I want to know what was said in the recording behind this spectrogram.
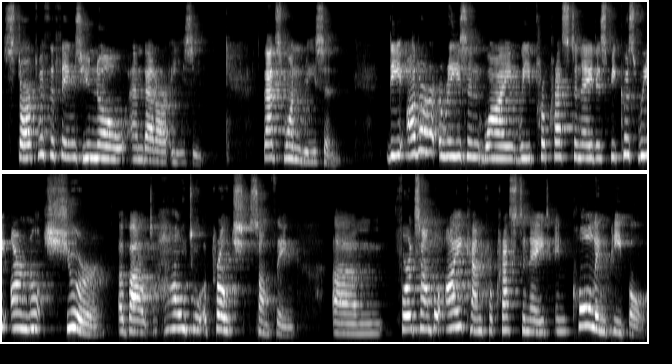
start with the things you know and that are easy. That's one reason. The other reason why we procrastinate is because we are not sure about how to approach something. Um, for example, I can procrastinate in calling people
